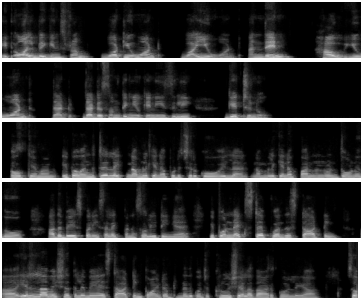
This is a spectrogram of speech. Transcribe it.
it all begins from what you want why you want and then how you want that that is something you can easily get to know. Okay ma'am இப்போ வந்துட்டு லைக் நம்மளுக்கு என்ன பிடிச்சிருக்கோ இல்ல நம்மளுக்கு என்ன பண்ணணும்னு தோணுதோ அதை பேஸ் பண்ணி செலக்ட் பண்ண சொல்லிட்டீங்க. இப்போ நெக்ஸ்ட் ஸ்டெப் வந்து ஸ்டார்டிங் எல்லா விஷயத்துலையுமே ஸ்டார்டிங் பாயிண்ட் அப்படின்றது கொஞ்சம் க்ரூஷியலாக தான் இருக்கும் இல்லையா? ஸோ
